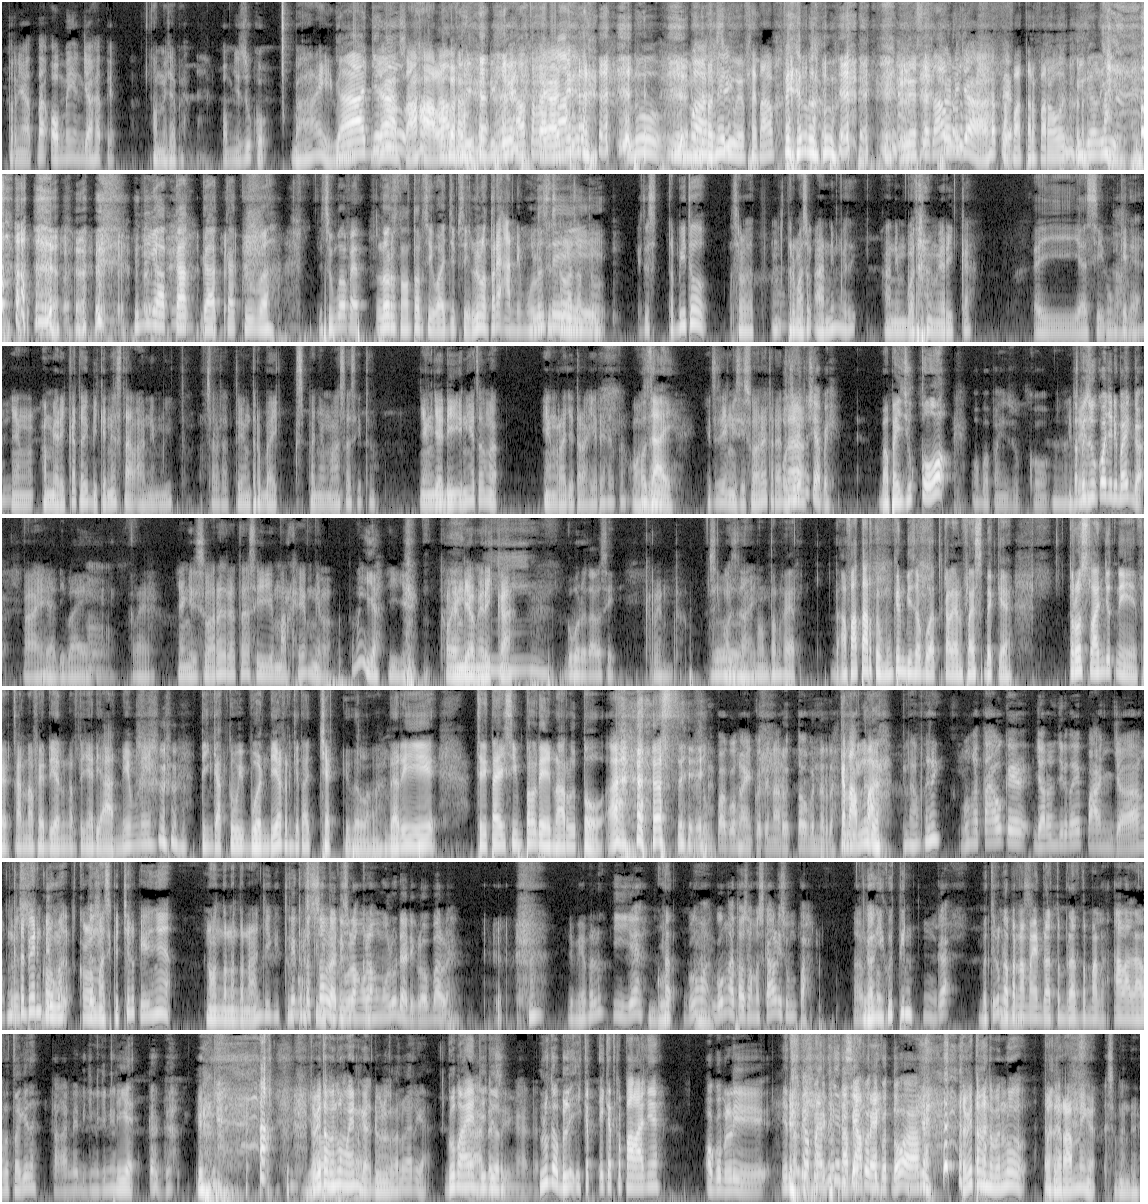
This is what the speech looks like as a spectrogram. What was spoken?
ternyata omnya yang jahat ya. Om siapa Omnya Zuko. baik gua- Gajah ya lu. salah Alter- kayaknya lu ya, nontonnya di website apa lu Biasa tahu bukannya lu. jahat ya. Avatar Parodi kali Ini ngakak ngakak sumpah. Sumpah Fet, lu harus nonton sih wajib sih. Lu nontonnya anime mulu Itu sih. salah satu. itu tapi itu salah satu- termasuk anim gak sih anim buatan Amerika Iya sih mungkin ya. yang Amerika tapi bikinnya style anim gitu salah satu yang terbaik sepanjang masa sih itu yang jadi ini atau enggak yang raja terakhirnya siapa Ozai, itu yang isi suara ternyata Ozai itu siapa? Bapak Zuko. Oh bapaknya Zuko. Itu Tapi yang- Zuko jadi baik gak? baik Ya dibaik. Oh. Keren. yang isi suara ternyata si Mark Hamill Emang iya? iya kalau yang di Amerika Gue baru tahu sih. keren tuh si Tuh, Ozai Nonton Fet. Avatar tuh mungkin bisa buat kalian flashback ya. Terus lanjut nih, karena Ferdian ngertinya di anim nih, tingkat kewibuan dia akan kita cek gitu loh. Dari cerita yang simple deh Naruto. Asik. Sumpah gue gak ngikutin Naruto bener dah. Kenapa? dah. kenapa sih Gue gak tahu kayak jalan ceritanya panjang. Terus tapi kan kalau ma- kalau terus masih kecil kayaknya nonton nonton aja gitu Kayak gue Terus kesel lah diulang-ulang mulu dah di global ya. Demi apa lu? Iya, gue gua gue gak tahu sama sekali sumpah. Naruto. nggak ngikutin Enggak, Berarti lu gak pernah main berantem-beranteman ala Naruto gitu? tangannya digini-gini. Iya. Kagak. tapi temen lu main nggak dulu Temen lu main gak? Gue main ada jujur. sih, ada. Lu gak beli ikat-ikat kepalanya? Oh gue beli. Itu tapi? Lu ikut, jadi tapi siapa? ikut, ikut doang. tapi teman-teman lu pada rame nggak sebenarnya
